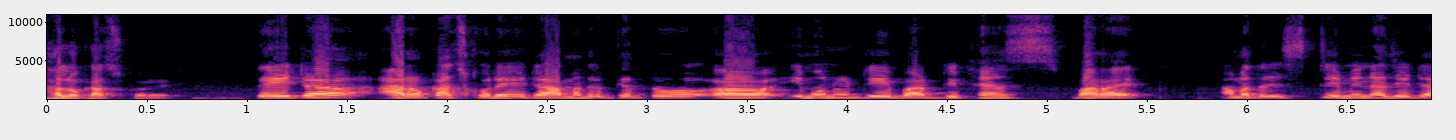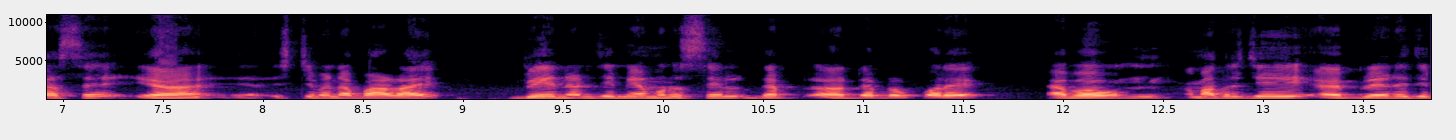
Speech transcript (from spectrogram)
ভালো কাজ করে। তো এটা আরও কাজ করে, এটা আমাদেরকে তো ইমিউনিটি বা ডিফেন্স বাড়ায়। আমাদের স্টেমিনা যেটা আছে স্টেমিনা বাড়ায়। ব্রেনের যে মেমোরি সেল ডেভেলপ করে এবং আমাদের যে ব্রেনের যে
